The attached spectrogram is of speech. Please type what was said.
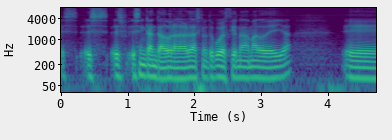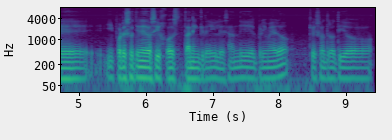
Es, es, es, encantadora, la verdad es que no te puedo decir nada malo de ella. Eh, y por eso tiene dos hijos tan increíbles. Andy, el primero, que es otro tío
